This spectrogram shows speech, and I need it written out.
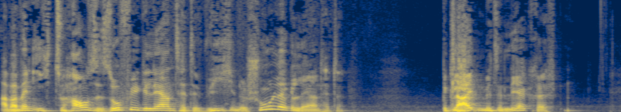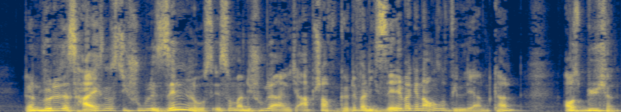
Aber wenn ich zu Hause so viel gelernt hätte, wie ich in der Schule gelernt hätte, begleiten mit den Lehrkräften, dann würde das heißen, dass die Schule sinnlos ist und man die Schule eigentlich abschaffen könnte, weil ich selber genauso viel lernen kann aus Büchern.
